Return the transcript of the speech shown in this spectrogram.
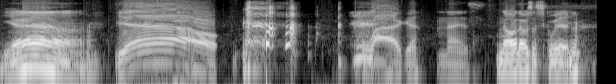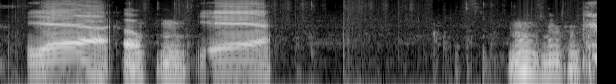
Yeah. Yeah. Oh, lag. Nice. no, that was a squid. Yeah. Uh oh. Mm. Yeah. No, it was never permanent.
